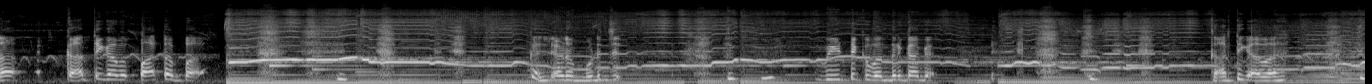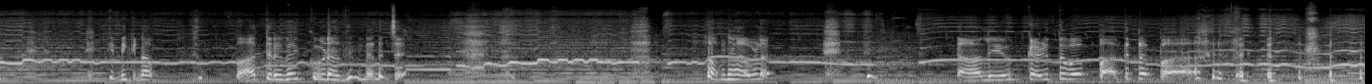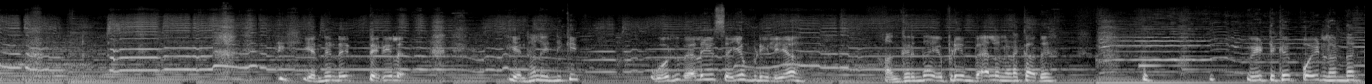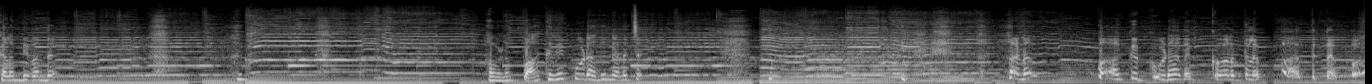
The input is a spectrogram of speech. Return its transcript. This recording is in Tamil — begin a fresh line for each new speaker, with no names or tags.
நான் கார்த்திகாவை பார்த்தப்பா. கல்யாணம் முடிஞ்சு வீட்டுக்கு வந்திருக்காங்க. கார்த்திகாவை இன்னைக்கு நான் பாத்துறவே கூடாதுன்னு நினைச்சேன். ஆனா அவளை நாளையும் கழுத்துவ பார்த்துட்டப்பா. என்னன்னு தெரியல. என்னால இன்னைக்கு ஒரு வேலையும் செய்ய முடியலையா? அங்கிருந்தா எப்படியும் வேலை நடக்காது. வீட்டுக்கே போயிடலாம் தான் கிளம்பி வந்தேன். அவளை பார்க்கவே கூடாதுன்னு நினைச்சேன். ஆனா பார்க்க கூடாத கோலத்துல பார்த்துட்டப்பா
